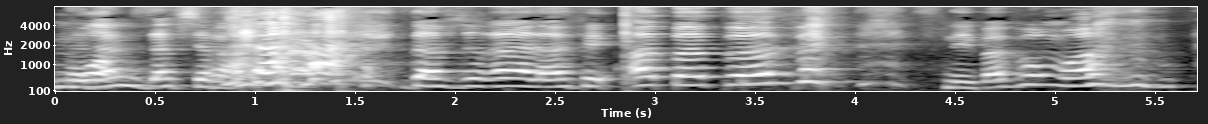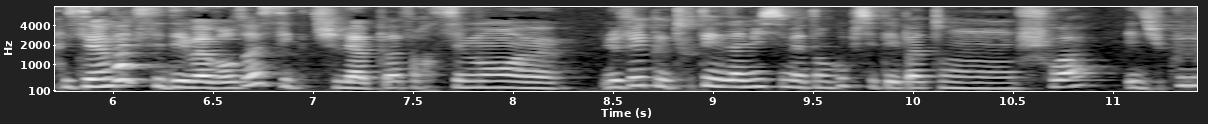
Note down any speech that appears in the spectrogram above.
Moi. Madame Zafira. Zafira, elle a fait hop hop hop. Ce n'est pas pour moi. C'est même pas que c'était pas pour toi, c'est que tu l'as pas forcément. euh, Le fait que tous tes amis se mettent en couple, c'était pas ton choix. Et du coup,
